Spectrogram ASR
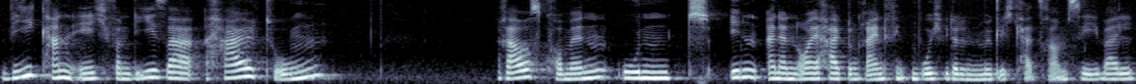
wie kann ich von dieser Haltung rauskommen und in eine neue Haltung reinfinden, wo ich wieder den Möglichkeitsraum sehe, weil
